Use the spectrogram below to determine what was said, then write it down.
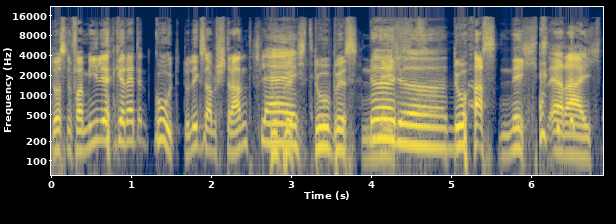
Du hast eine Familie gerettet, gut. Du liegst am Strand, Schlecht. Du, du bist Nö, nichts. Du hast nichts erreicht.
